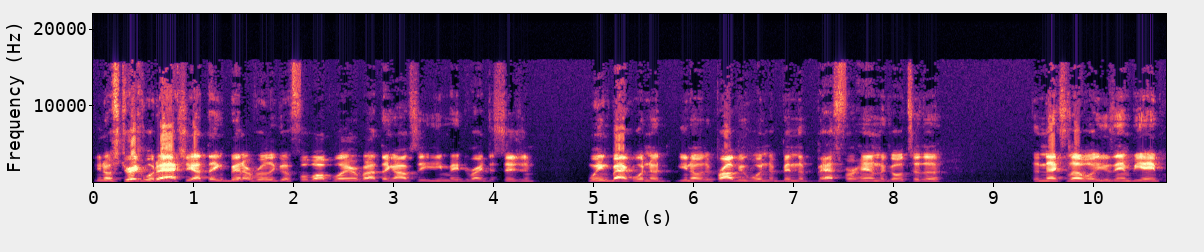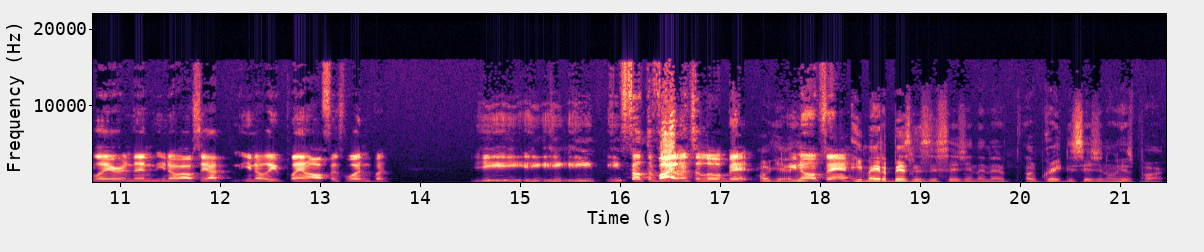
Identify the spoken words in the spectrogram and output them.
you know, Strick would have actually, I think, been a really good football player. But I think obviously he made the right decision. Wingback wouldn't have, you know, it probably wouldn't have been the best for him to go to the the next level. He was an NBA player, and then you know, obviously, I, you know, he playing offense wasn't, but he he he he he felt the violence a little bit. Oh yeah. you he, know what I'm saying? he made a business decision and a, a great decision on his part.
